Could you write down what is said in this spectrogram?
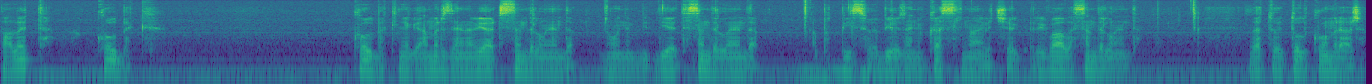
Paleta Kolbek Kolbek njega mrze navijač Sunderlanda on je dijete Sunderlanda a potpisao je bio za Newcastle najvećeg rivala Sunderlanda. Zato je toliko omražen.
